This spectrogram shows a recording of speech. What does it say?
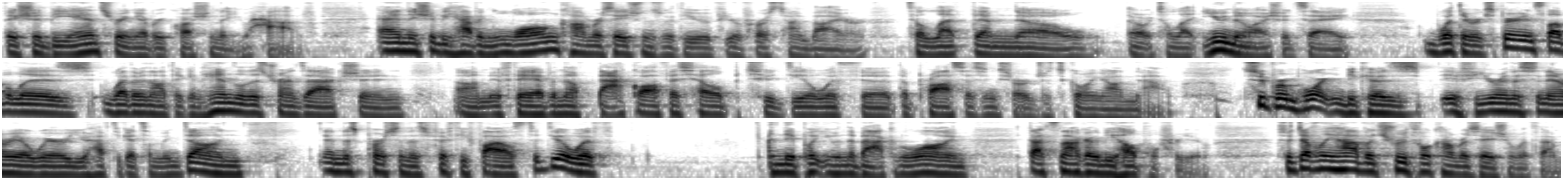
They should be answering every question that you have. And they should be having long conversations with you if you're a first time buyer to let them know, or to let you know, I should say, what their experience level is, whether or not they can handle this transaction, um, if they have enough back office help to deal with the, the processing surge that's going on now. Super important because if you're in a scenario where you have to get something done and this person has 50 files to deal with and they put you in the back of the line, that's not going to be helpful for you. So definitely have a truthful conversation with them,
